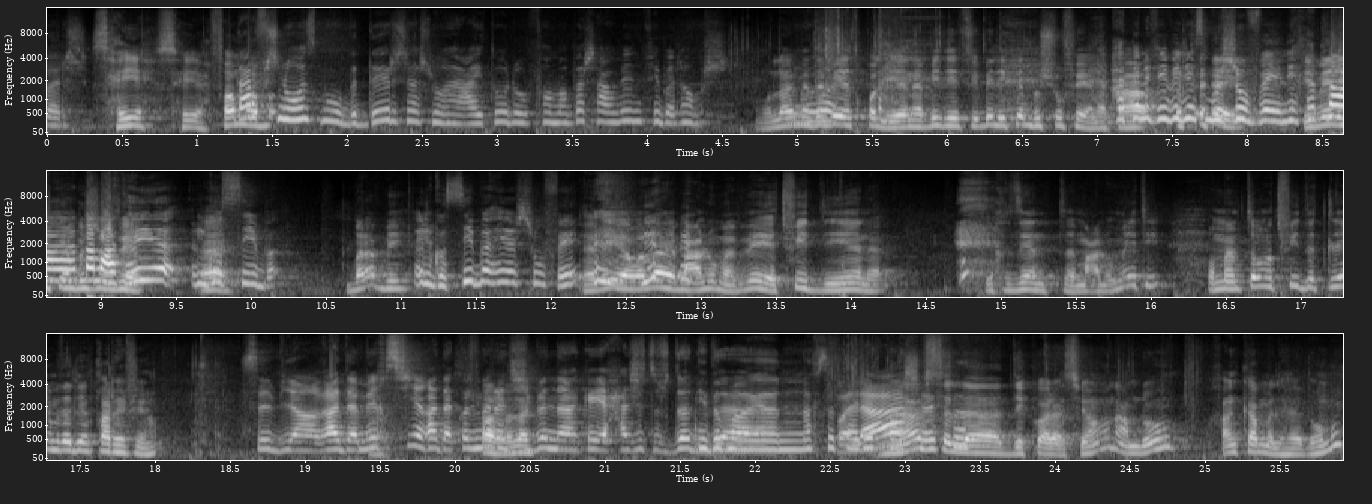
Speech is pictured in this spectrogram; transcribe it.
برشا. صحيح صحيح. فما تعرف. شنو اسمه بالدارجه شنو يعيطوا له؟ فما برشا عباد في بالهمش. والله ماذا هو- بيا تقول لي؟ أنا بدي في بالي كان بالشوفان. حتى أنا في بالي اسمه الشوفان طلعت. هي آه، القصيبة. بربي. القصيبة هي الشوفان هذه والله معلومة باهيه تفيدني أنا في خزانة معلوماتي و même تو تفيد التلامذه اللي نقري فيهم. c'est bien غاده ميرسي غاده كل مره. تجيب لنا هكايا حاجات جدد هذوما نفس voilà. الطريقة. نفس؟ ال décoration نعملوه خلينا نكمل هذوما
